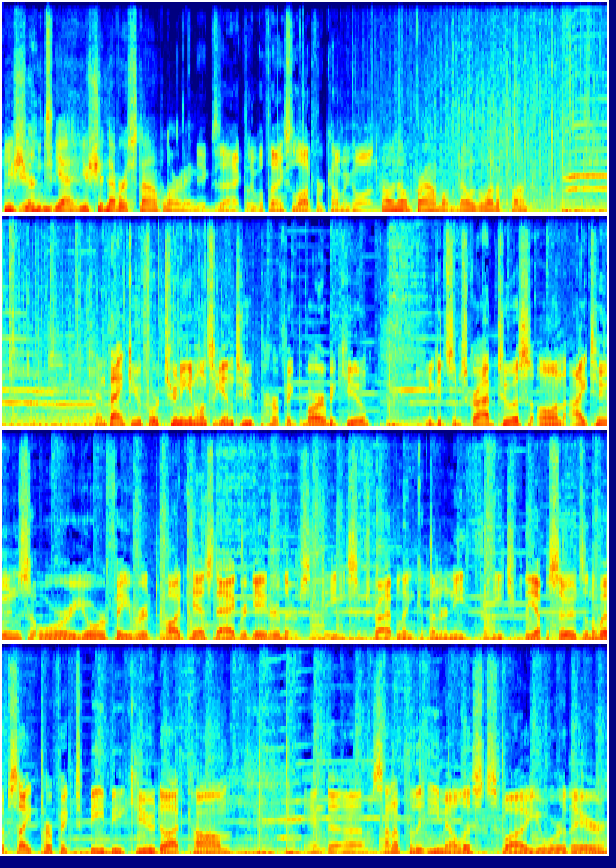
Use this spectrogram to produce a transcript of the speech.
I you shouldn't. Yeah, you should never stop learning. Exactly. Well, thanks a lot for coming on. Oh, no problem. That was a lot of fun. And thank you for tuning in once again to Perfect Barbecue. You can subscribe to us on iTunes or your favorite podcast aggregator. There's a subscribe link underneath each of the episodes on the website, perfectbbq.com. And uh, sign up for the email lists while you're there.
